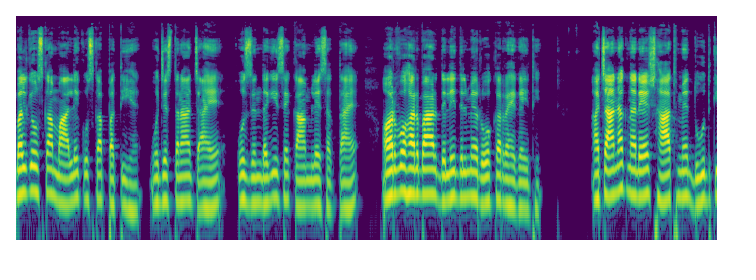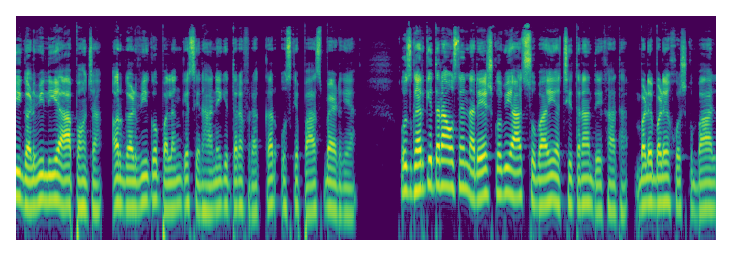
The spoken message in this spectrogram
بلکہ اس کا مالک، اس کا پتی ہے۔ وہ جس طرح چاہے، اس زندگی سے کام لے سکتا ہے۔ اور وہ ہر بار دل ہی دل میں رو کر رہ گئی تھی۔ اچانک نریش ہاتھ میں دودھ کی گڑوی لیے آ پہنچا اور گڑوی کو پلنگ کے سرہانے کی طرف رکھ کر اس کے پاس بیٹھ گیا۔ اس گھر کی طرح اس نے نریش کو بھی آج صبح ہی اچھی طرح دیکھا تھا۔ بڑے بڑے خشک بال،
